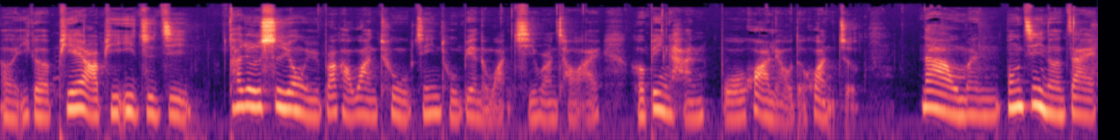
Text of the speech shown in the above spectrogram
呃，一个 PARP 抑制剂。它就是适用于 BRCA1、2基因突变的晚期卵巢癌合并含铂化疗的患者。那我们风纪呢，在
